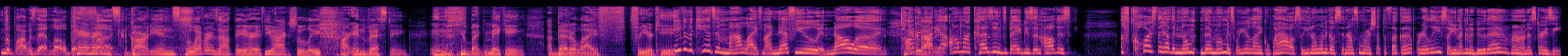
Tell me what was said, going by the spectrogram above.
the bar was that low, but parents, fuck. guardians, whoever is out there, if you actually are investing in like making a better life for your kids. Even the kids in my life, my nephew and Noah and Talk about everybody, all my cousins' babies and all this. Of course, they have the nom- their moments where you're like, wow, so you don't want to go sit down somewhere and shut the fuck up? Really? So you're not going to do that? Huh, that's crazy.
